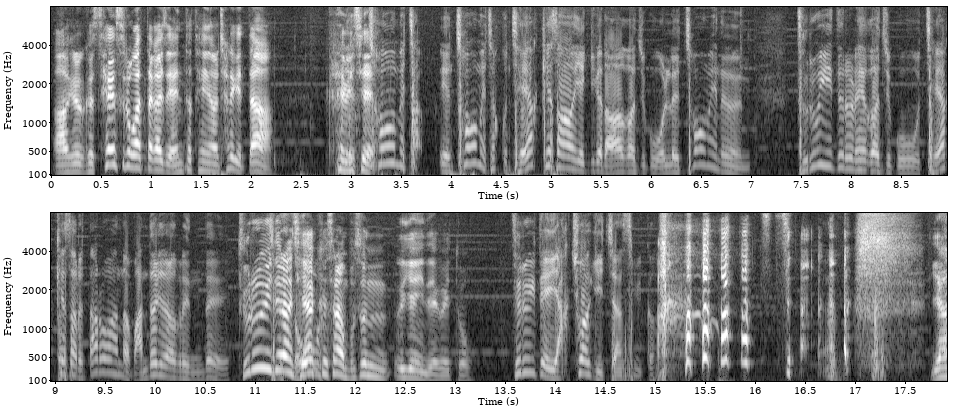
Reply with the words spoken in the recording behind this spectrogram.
아 그리고 그 셋으로 갔다가 이제 엔터테이너를 차리겠다. 그럼 예, 이제 처음에 자, 예, 처음에 자꾸 제약회사 얘기가 나와가지고 원래 처음에는 드루이드를 해가지고 제약회사를 따로 하나 만들려고 그랬는데 드루이드랑 너무- 제약회사랑 무슨 의견인데 그게 또? 드루이드에 약초학이 있지 않습니까? 야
